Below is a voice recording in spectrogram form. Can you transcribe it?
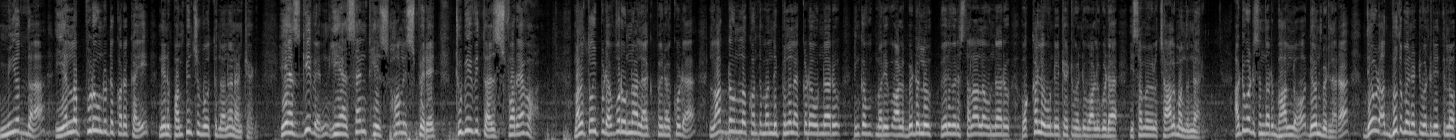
మీ యొద్ద ఎల్లప్పుడూ ఉండుట కొరకై నేను పంపించబోతున్నాను అని అంటాడు. He has given he has sent his holy spirit to be with us for ever మనతో ఇప్పుడు ఎవరు ఉన్నా లేకపోయినా కూడా లాక్డౌన్లో కొంతమంది పిల్లలు ఎక్కడో ఉన్నారు ఇంకా మరి వాళ్ళ బిడ్డలు వేరు వేరు స్థలాల్లో ఉన్నారు ఒక్కళ్ళే ఉండేటటువంటి వాళ్ళు కూడా ఈ సమయంలో చాలామంది ఉన్నారు. అటువంటి సందర్భాల్లో దేవుని బిడ్డారా దేవుడు అద్భుతమైనటువంటి రీతిలో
